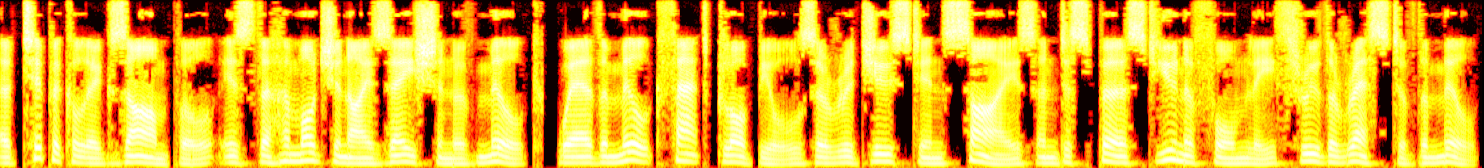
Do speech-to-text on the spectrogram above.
A typical example is the homogenization of milk, where the milk fat globules are reduced in size and dispersed uniformly through the rest of the milk.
